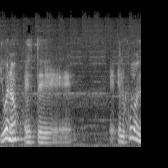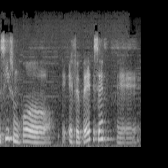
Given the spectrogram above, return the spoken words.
y bueno, este el juego en sí es un juego FPS, eh,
